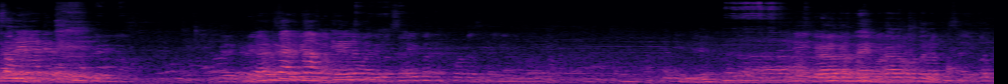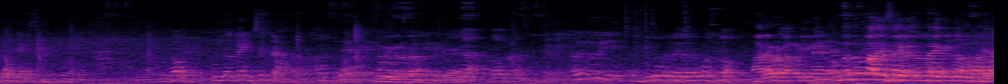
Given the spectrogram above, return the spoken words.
സമയം ഉണ്ടോ കഴിച്ചിട്ടാ ആരാ വെള്ളം കുടിക്കണേ ഒന്നൊന്ന് പറയും സൈഡിൽ ബാക്കിൽ ഒന്ന് പറയും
